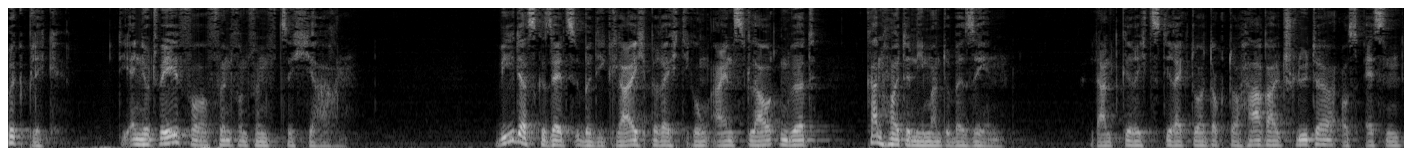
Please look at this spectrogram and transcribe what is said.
Rückblick. Die NJW vor 55 Jahren. Wie das Gesetz über die Gleichberechtigung einst lauten wird, kann heute niemand übersehen. Landgerichtsdirektor Dr. Harald Schlüter aus Essen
